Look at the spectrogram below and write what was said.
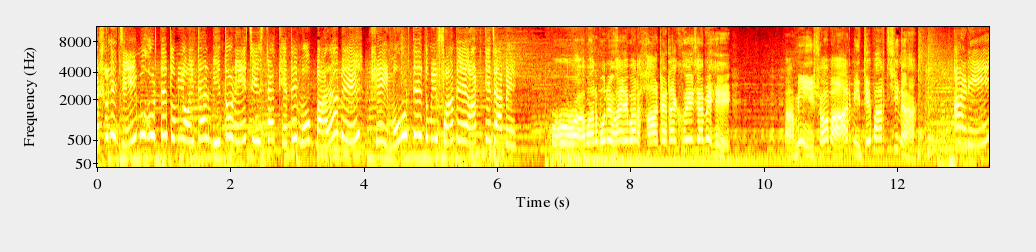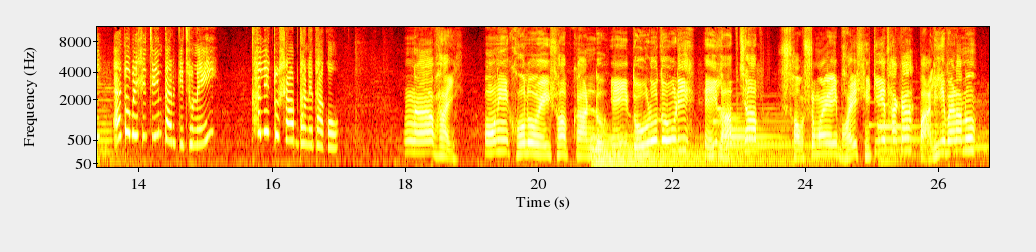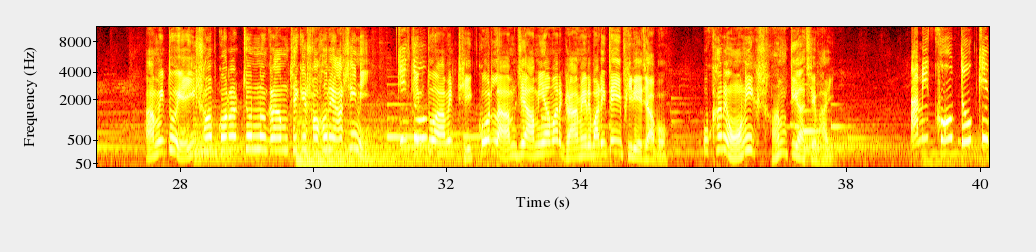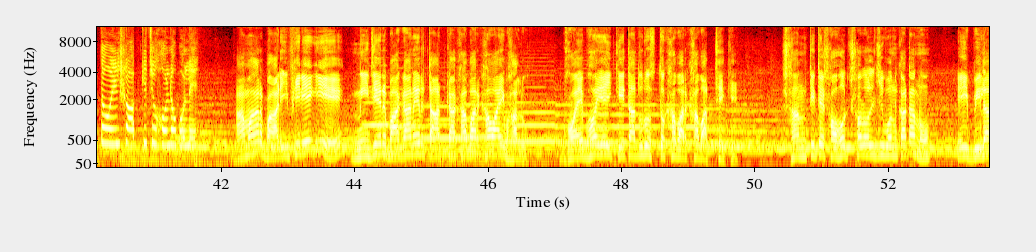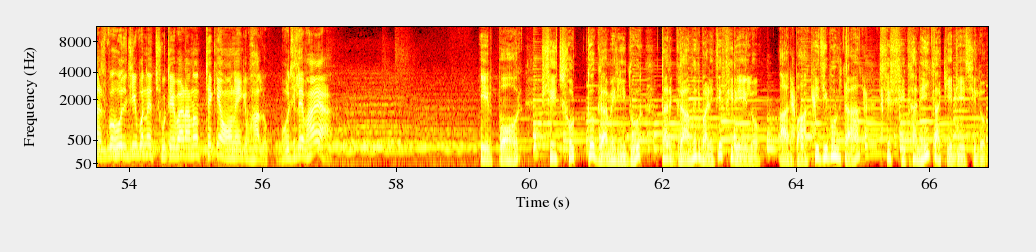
আসলে যেই মুহূর্তে তুমি ওইটার ভিতরে চিজটা খেতে মুখ বাড়াবে সেই মুহূর্তে তুমি ফাঁদে আটকে যাবে। ও আমার মনে হয় এবার হার্ট অ্যাটাক হয়ে যাবে হে। আমি এসব আর নিতে পারছি না। আরে এত বেশি চিন্তার কিছু নেই। খালি একটু সাবধানে থাকো। না ভাই অনেক হলো এই সব কাণ্ড। এই দৌড়ো দৌড়ি এই লাভঝাপ সবসময় এই ভয়ে সিঁটিয়ে থাকা পালিয়ে বেড়ানো। আমি তো এই সব করার জন্য গ্রাম থেকে শহরে আসিনি। কিন্তু আমি ঠিক করলাম যে আমি আমার গ্রামের বাড়িতেই ফিরে যাব। ওখানে অনেক শান্তি আছে ভাই। আমি খুব দুঃখিত এই সব কিছু হলো বলে। আমার বাড়ি ফিরে গিয়ে নিজের বাগানের টাটকা খাবার খাওয়াই ভালো। ভয়ে ভয়ে এই কেতাদুরস্ত খাবার খাবার থেকে। শান্তিতে সহজ সরল জীবন কাটানো এই বিলাসবহুল জীবনে ছুটে বেড়ানোর থেকে অনেক ভালো বুঝলে ভায়া? এরপর সেই ছোট্ট গ্রামের ইঁদুর তার গ্রামের বাড়িতে ফিরে এলো আর বাকি জীবনটা সে সেখানেই কাটিয়ে দিয়েছিল।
